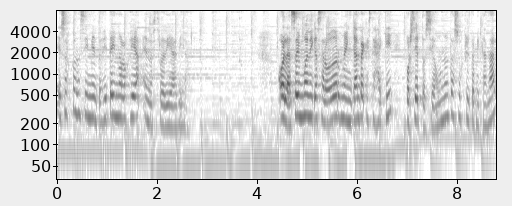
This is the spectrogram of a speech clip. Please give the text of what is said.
esos conocimientos y tecnología en nuestro día a día. Hola, soy Mónica Salvador, me encanta que estés aquí. Por cierto, si aún no te has suscrito a mi canal,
